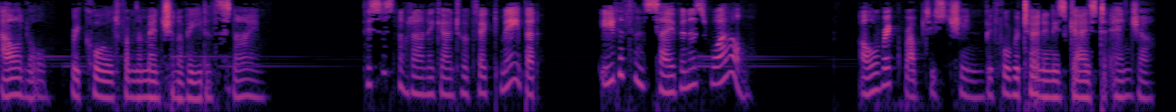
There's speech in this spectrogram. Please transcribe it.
Elenore recoiled from the mention of Edyth's name. This is not only going to affect me, but Edyth and Sabin as well. Ulric rubbed his chin before returning his gaze to Anja.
